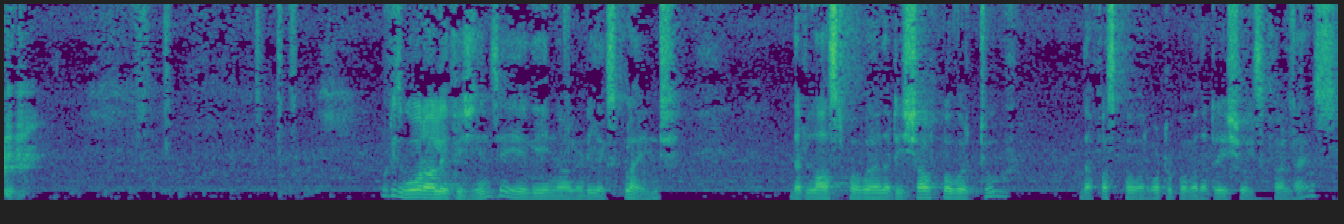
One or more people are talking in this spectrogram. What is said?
What is overall efficiency? Again already explained. That last power that is shaft power to the first power water power that ratio is called as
